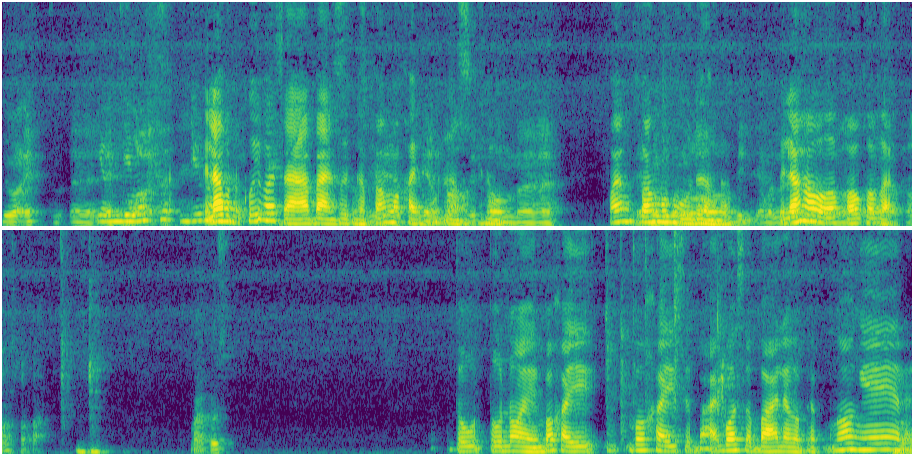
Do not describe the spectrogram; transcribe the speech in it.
Det var ett, eh, Ja, men ett det var mål. för, du เวลา hade- เพิ่นคุยภาษาบ้านเพิ่นก็ฟังบ่ค่อยรู้ En เรื่อง pass พี่น้อง ifrån... eh, ฟัง jag ฟัง kommer บ่ inte ฮู้ ihåg เรื่อง vad ดอก William eller- Vill jag ha eller- เขาเขาแบบ Frans pappa. Marcus. โตโตหน่อยบ่ใครบ่ใครสบายบ่สบายแล้วก็แบบง้อแงแหละ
